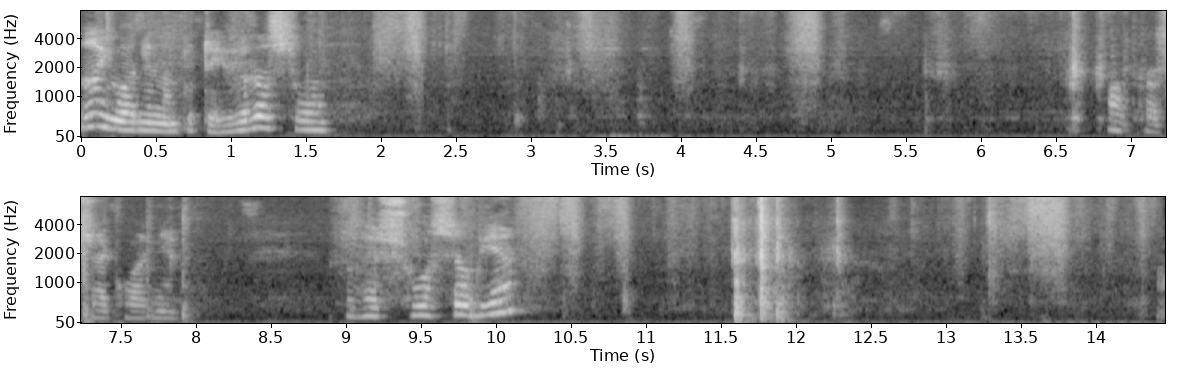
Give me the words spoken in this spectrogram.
No i ładnie nam tutaj wyrosło. O proszę, jak ładnie wyszło sobie. O.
